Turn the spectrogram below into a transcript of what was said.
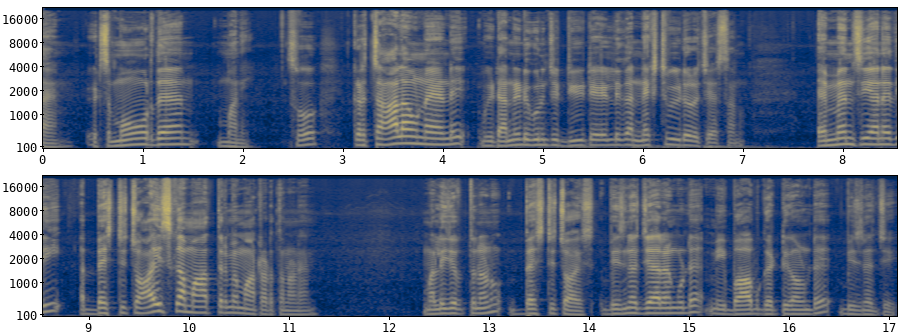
time. It's more than money. So ఇక్కడ చాలా ఉన్నాయండి. వీటన్నిటి గురించి డీటెయిల్డ్గా నెక్స్ట్ వీడియోలో చేస్తాను. ఎంఎన్సి అనేది బెస్ట్ చాయిస్గా మాత్రమే మాట్లాడుతున్నాను నేను. మళ్ళీ చెప్తున్నాను బెస్ట్ చాయిస్ బిజినెస్ చేయాలనుకుంటే మీ బాబు గట్టిగా ఉంటే బిజినెస్ చేయి.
